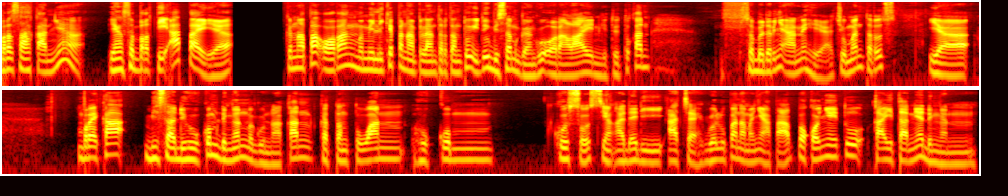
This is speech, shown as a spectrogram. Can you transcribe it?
Meresahkannya yang seperti apa ya? Kenapa orang memiliki penampilan tertentu itu bisa mengganggu orang lain gitu? Itu kan sebenarnya aneh ya. Cuman terus ya mereka bisa dihukum dengan menggunakan ketentuan hukum khusus yang ada di Aceh. Gue lupa namanya apa. Pokoknya itu kaitannya dengan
